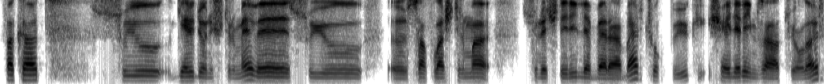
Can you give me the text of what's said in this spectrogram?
Fakat suyu geri dönüştürme ve suyu e, saflaştırma süreçleriyle beraber çok büyük şeylere imza atıyorlar.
